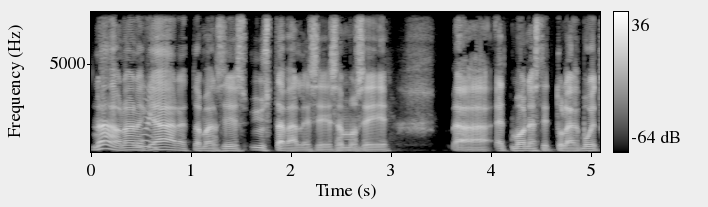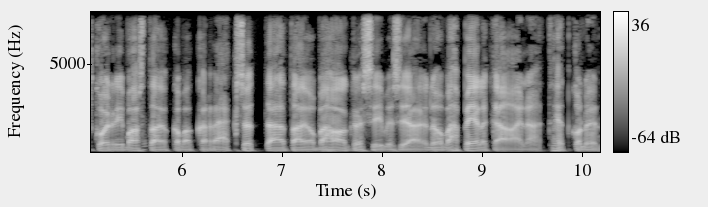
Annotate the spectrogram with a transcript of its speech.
nämä on ainakin Oi. äärettömän siis ystävällisiä semmoisia, että monesti tulee muita koiria vastaan, jotka vaikka räksöttää tai on vähän aggressiivisia ja ne on vähän pelkää aina, että hetkonen.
